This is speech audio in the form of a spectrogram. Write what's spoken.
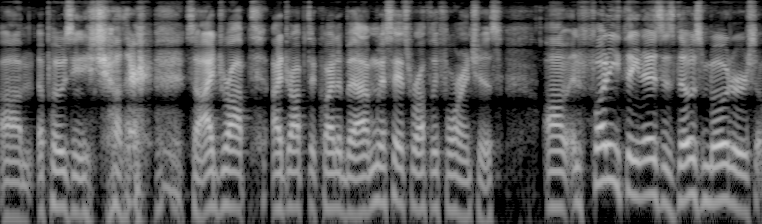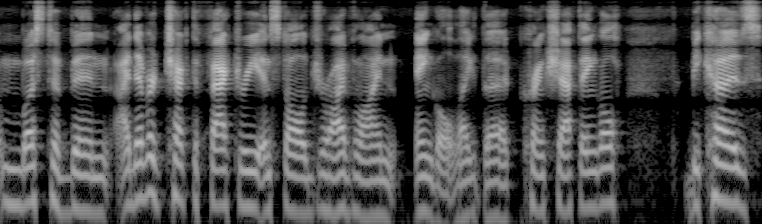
Um, opposing each other, so I dropped I dropped it quite a bit. I'm gonna say it's roughly four inches. Um, and funny thing is, is those motors must have been. I never checked the factory installed driveline angle, like the crankshaft angle, because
